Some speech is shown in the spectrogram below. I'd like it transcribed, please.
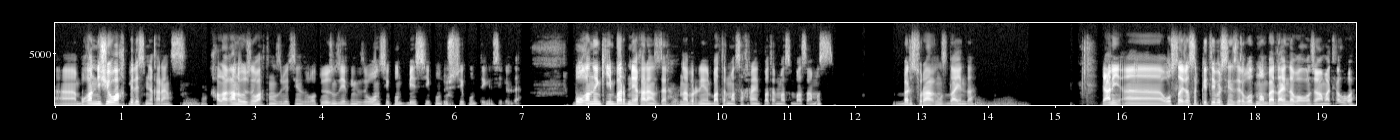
Ә, бұған неше уақыт бересіз міне қараңыз? Қалаған өз уақытыңызды берсеңіз болады. Өзіңіз еркіңізде он секунд бес секунд үш секунд деген секілді. Болғаннан кейін барып міне қараңыздар мына бір нені батырма сохранить батырмасын басамыз. Бір сұрағыңыз дайын да. Яғни ә, осылай жасап кете берсеңіздер болады. Мынаның бәрі дайындап алған жаңағы материал ғой.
